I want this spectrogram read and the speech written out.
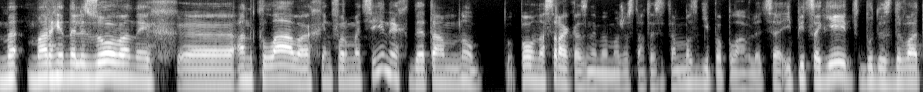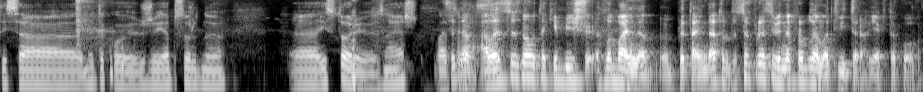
м- маргіналізованих е, анклавах інформаційних, де там ну, повна срака з ними може статися, там мозги поплавляться. І Піцагейт буде здаватися не такою ж і абсурдною е, історією, знаєш. це Але це знову таки більш глобальне питання. Да? Тобто, це в принципі не проблема Твіттера як такого.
